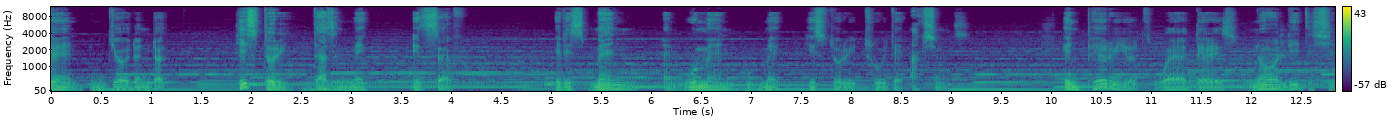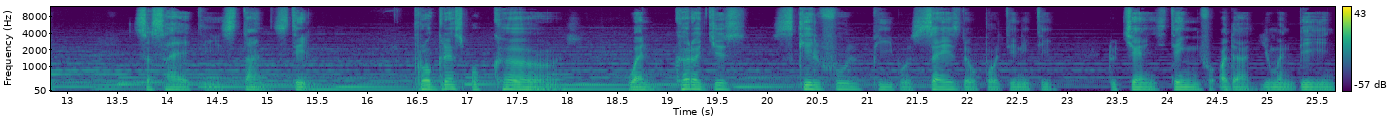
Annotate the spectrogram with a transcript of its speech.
Learned in Jordan that history doesn't make itself. It is men and women who make history through their actions. In periods where there is no leadership, society stands still. Progress occurs when courageous, skillful people seize the opportunity to change things for other human beings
